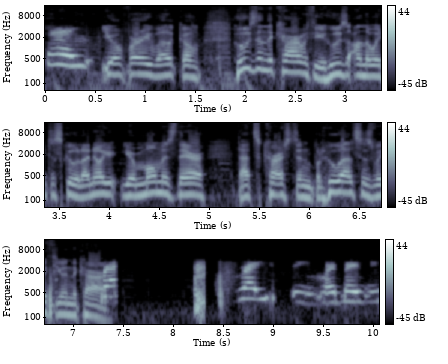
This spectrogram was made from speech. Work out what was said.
Thanks. You're very welcome. Who's in the car with you? Who's on the way to school? I know your, your mum is there. That's Kirsten. But who else is with you in the car? Gracie, my baby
